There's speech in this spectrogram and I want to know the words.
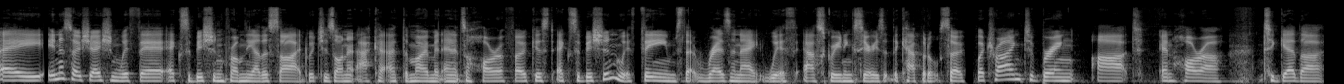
a in association with their exhibition from the other side, which is on at ACCA at the moment, and it's a horror focused exhibition with themes that resonate with our screening series at the Capitol. So we're trying to bring art and horror together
